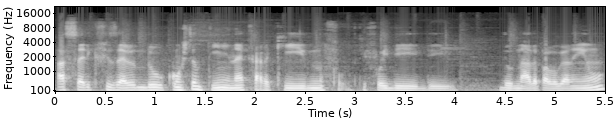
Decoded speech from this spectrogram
a série que fizeram do Constantine, né, cara? Que, não fo- que foi de, de- do nada pra lugar nenhum.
